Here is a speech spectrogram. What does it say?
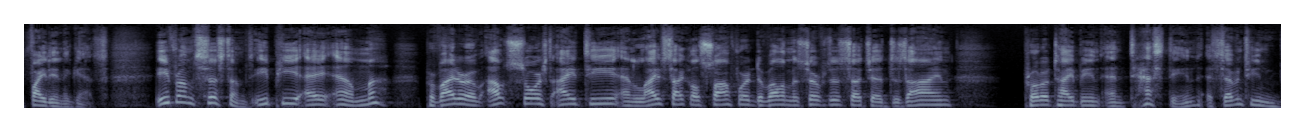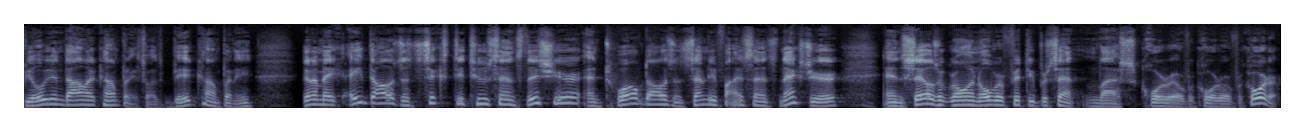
fighting against. EPAM Systems, EPAM, provider of outsourced IT and lifecycle software development services such as design, prototyping, and testing. A $17 billion company, so it's a big company. Going to make $8.62 this year and $12.75 next year. And sales are growing over 50% last quarter over quarter over quarter.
